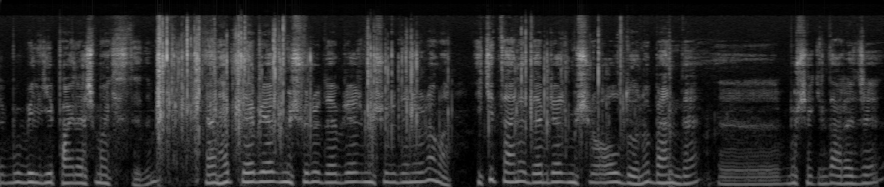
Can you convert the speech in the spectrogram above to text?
e, bu bilgiyi paylaşmak istedim. Yani hep debriyaj müşürü, debriyaj müşürü deniyor ama iki tane debriyaj müşürü olduğunu ben de e, bu şekilde aracı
